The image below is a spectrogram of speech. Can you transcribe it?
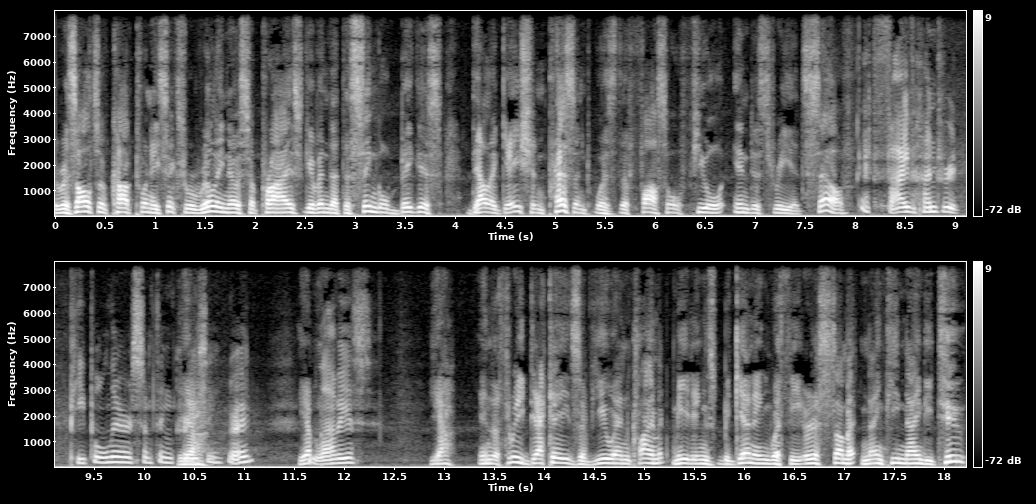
The results of COP26 were really no surprise given that the single biggest delegation present was the fossil fuel industry itself. Had 500 people there or something Yeah. crazy, right? Yep. Lobbyists. Yeah. In the three decades of UN climate meetings, beginning with the Earth Summit in 1992,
